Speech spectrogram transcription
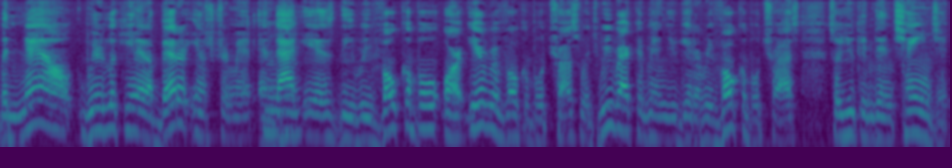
But now we're looking at a better instrument and mm-hmm. that is the revocable or irrevocable trust, which we recommend you get a revocable trust so you can then change it.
